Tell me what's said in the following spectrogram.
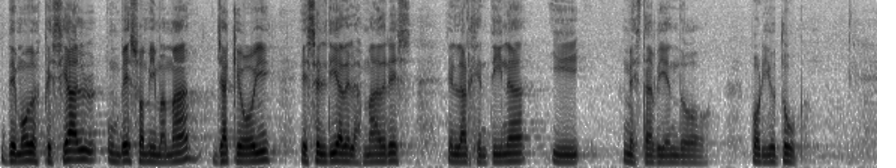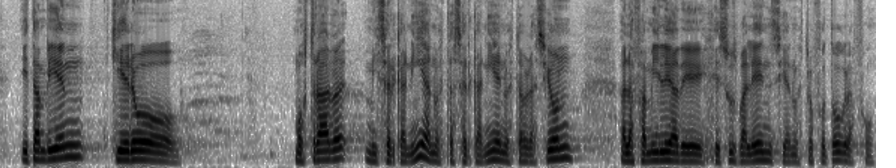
de modo especial un beso a mi mamá, ya que hoy es el Día de las Madres en la Argentina y me está viendo por YouTube. Y también quiero mostrar mi cercanía, nuestra cercanía y nuestra oración a la familia de Jesús Valencia, nuestro fotógrafo,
